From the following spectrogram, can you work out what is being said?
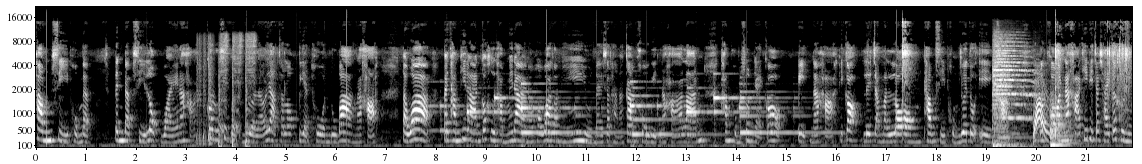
ทำสีผมแบบ เป็นแบบสีหลบไว้นะคะ ก็รู้สึกแบบเบื่อแล้วอยากจะลองเปลี่ยนโทนดูบ้างนะคะ แต่ว่าไปทำที่ร้านก็คือทำไม่ได้นะเพราะว่าตอนนี้อยู่ในสถานการณ์โควิดนะคะ ร้านทำผมส่วนใหญ่ก็ปิดนะคะ พี่ก็เลยจะมาลองทำสีผมด้วยตัวเองค่ะอุปกรณ์นะคะที่พี่จะใช้ก็คือมี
